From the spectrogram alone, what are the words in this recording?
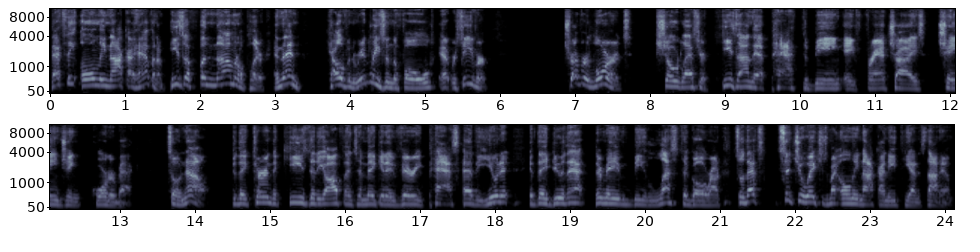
That's the only knock I have on him. He's a phenomenal player. And then Calvin Ridley's in the fold at receiver. Trevor Lawrence showed last year he's on that path to being a franchise changing quarterback. So now do they turn the keys to the offense and make it a very pass heavy unit? If they do that, there may even be less to go around. So that's situation's my only knock on ETN. It's not him.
